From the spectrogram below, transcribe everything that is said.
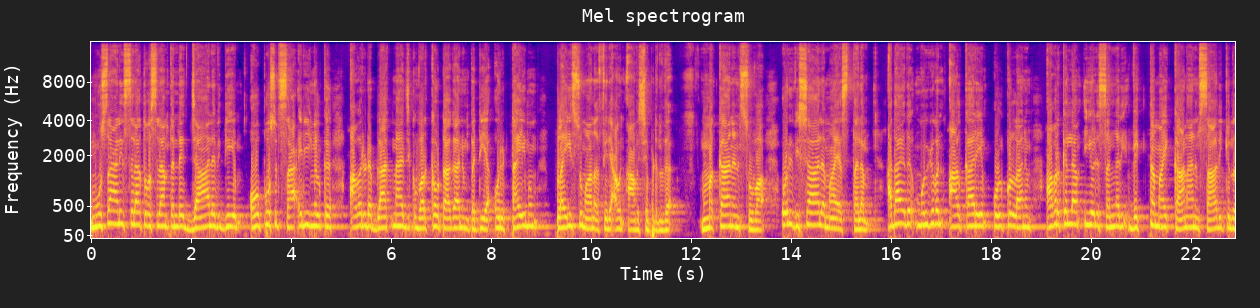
മൂസ അലി സ്വലാത്തു വസ്സലാം തന്റെ ജാലവിദ്യയും ഓപ്പോസിറ്റ് സാഹചര്യങ്ങൾക്ക് അവരുടെ ബ്ലാക്ക് മാജിക് വർക്കൗട്ട് ആകാനും പറ്റിയ ഒരു ടൈമും പ്ലേസുമാണ് ഫിരൗൻ ആവശ്യപ്പെടുന്നത്. മക്കാനൻ സുവ ഒരു വിശാലമായ സ്ഥലം. അതായത് മുഴുവൻ ആൾക്കാരെയും ഉൾക്കൊള്ളാനും അവർക്കെല്ലാം ഈ ഒരു സംഗതി വ്യക്തമായി കാണാനും സാധിക്കുന്ന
